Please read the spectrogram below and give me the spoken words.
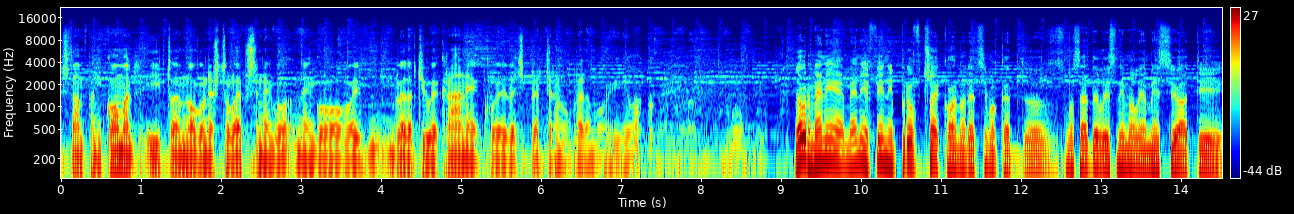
štampani komad i to je mnogo nešto lepše nego, nego ovaj, gledati u ekrane koje već preterano gledamo i ovako. Dobro, meni je, meni je fini proof check, ono recimo kad uh, smo sedeli i snimali emisiju, a ti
